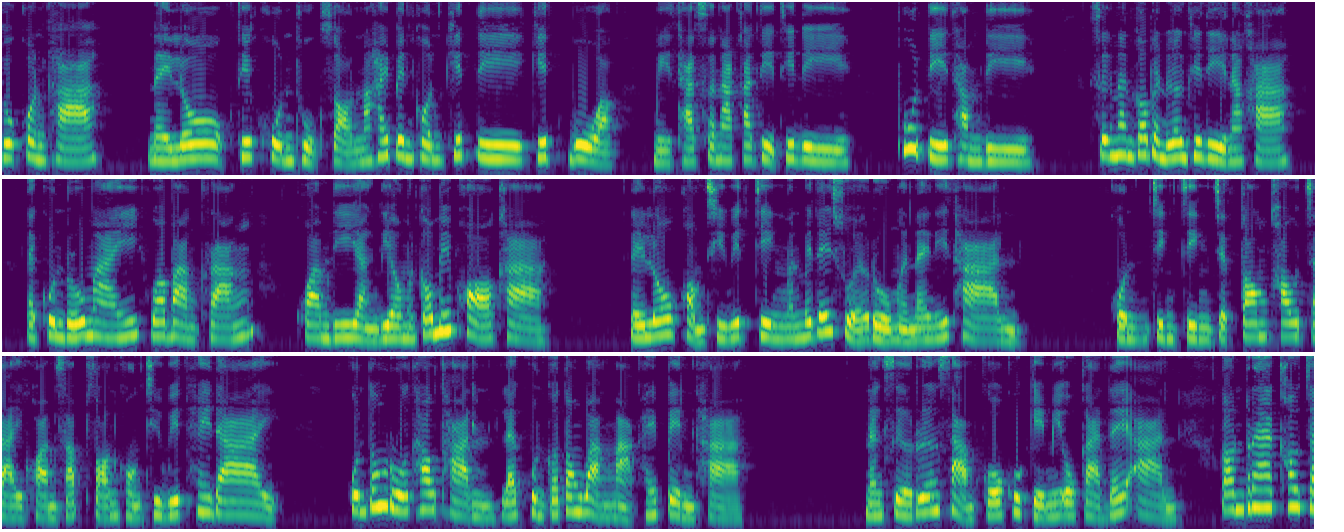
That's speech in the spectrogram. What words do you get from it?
ทุกคนคะ ในโลกที่คุณถูกสอนมาให้เป็นคนคิดดี คิดบวก มีทัศนคติที่ดี พูดดีทำดี ซึ่งนั่นก็เป็นเรื่องที่ดีนะคะ แต่คุณรู้ไหมว่าบางครั้ง ความดีอย่างเดียวมันก็ไม่พอค่ะ ในโลกของชีวิตจริงมันไม่ได้สวยหรูเหมือนในนิทาน คนจริงๆ จะต้องเข้าใจความซับซ้อนของชีวิตให้ได้ คุณต้องรู้เท่าทัน และคุณก็ต้องวางหมากให้เป็นค่ะ หนังสือเรื่องสามก๊กครูเก๋มีโอกาสได้อ่าน ตอนแรกเข้าใจ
